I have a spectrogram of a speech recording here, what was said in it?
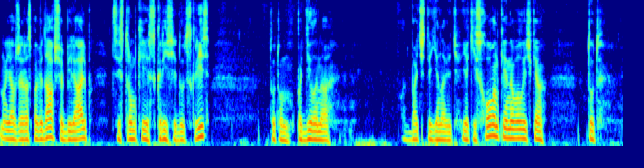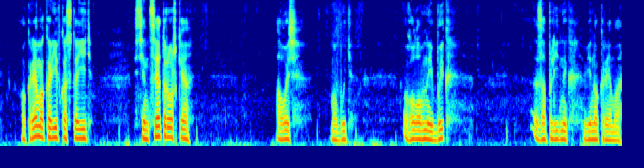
Ну, я вже розповідав, що біля Альп ці струмки скрізь ідуть скрізь. Тут он поділена От бачите, є навіть якісь схованки невеличкі. Тут окрема корівка стоїть, сінце трошки. А ось, мабуть, головний бик, заплідник, він окремо.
